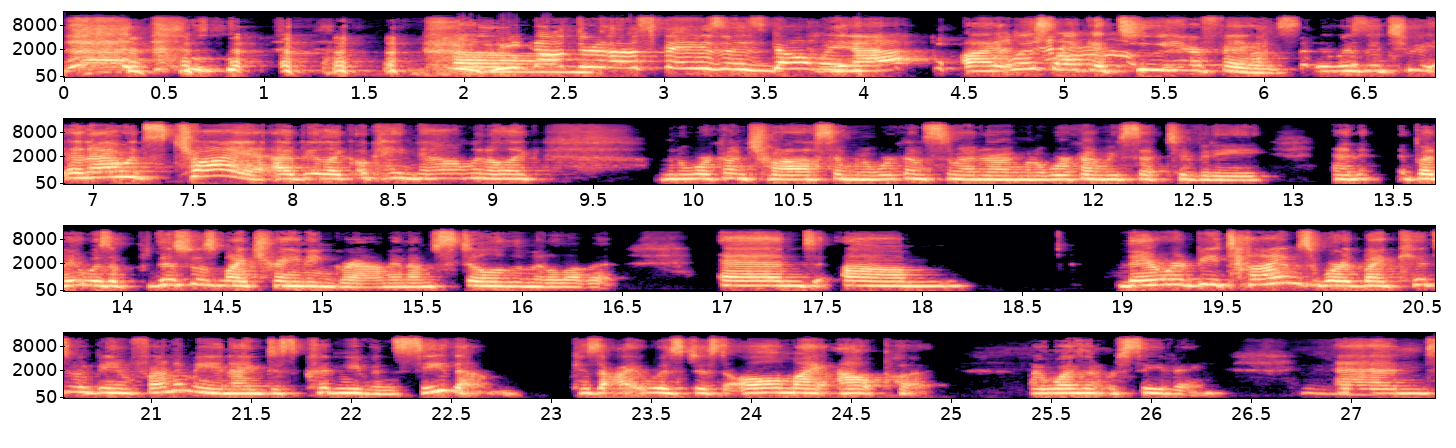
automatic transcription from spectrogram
we go through those phases, don't we? Yeah, it was like a two-year phase. It was a two, and I would try it. I'd be like, okay, now I'm gonna like, I'm gonna work on trust. I'm gonna work on surrender. I'm gonna work on receptivity. And but it was a this was my training ground, and I'm still in the middle of it. And um, there would be times where my kids would be in front of me, and I just couldn't even see them because I was just all my output I wasn't receiving. Mm-hmm. And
